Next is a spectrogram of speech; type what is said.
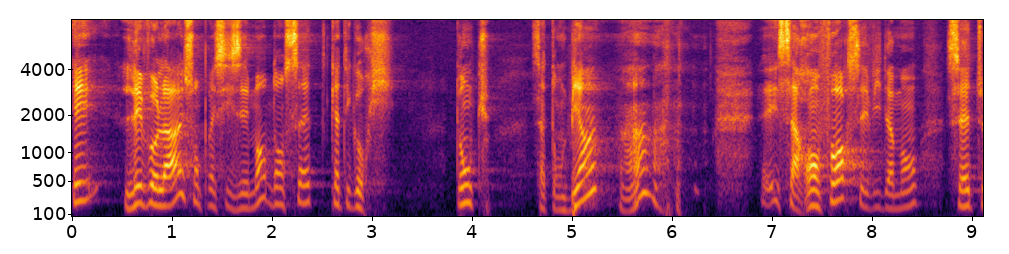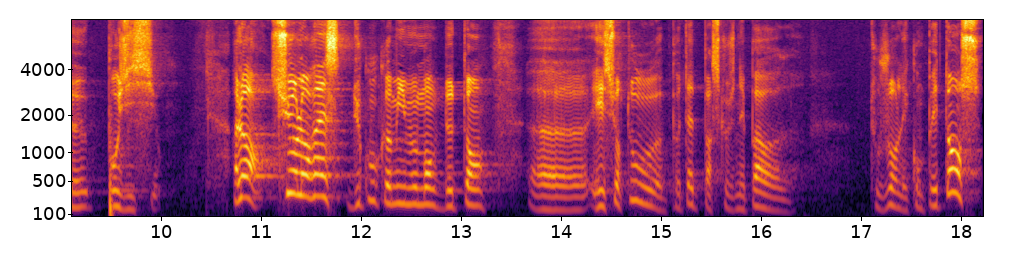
et les volailles sont précisément dans cette catégorie. Donc, ça tombe bien, hein et ça renforce évidemment cette position. Alors, sur le reste, du coup, comme il me manque de temps, euh, et surtout peut-être parce que je n'ai pas toujours les compétences,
